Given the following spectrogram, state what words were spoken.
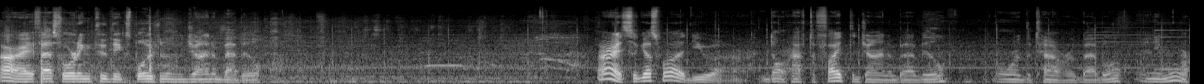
Alright, fast forwarding to the explosion of the giant of Babil. Alright, so guess what? You uh, don't have to fight the giant of Babil or the Tower of Babil anymore.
